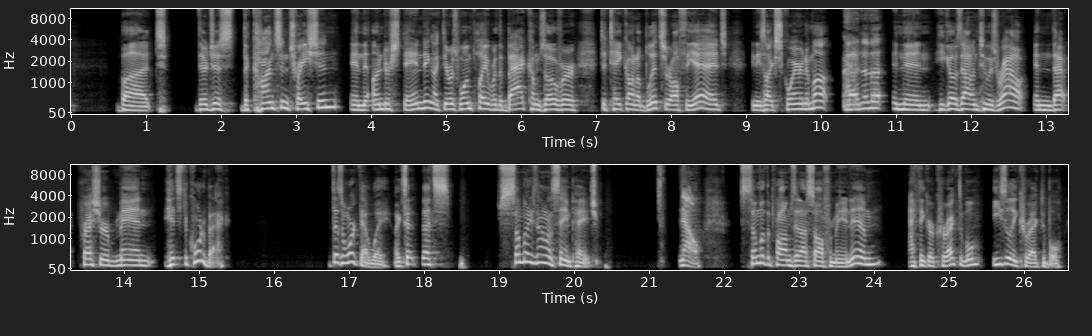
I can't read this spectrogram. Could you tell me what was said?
but they're just the concentration and the understanding. Like there was one play where the back comes over to take on a blitzer off the edge and he's like squaring him up. And then he goes out into his route and that pressure man hits the quarterback. It doesn't work that way. Like that's somebody's not on the same page. Now, some of the problems that I saw from A&M, I think are correctable, easily correctable.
